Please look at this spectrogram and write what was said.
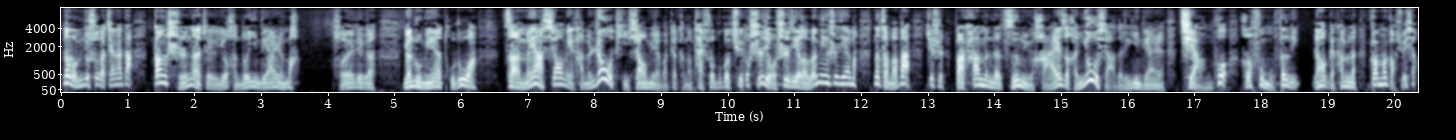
那我们就说到加拿大，当时呢，这个有很多印第安人吧，所谓这个原住民啊、土著啊。怎么样消灭他们？肉体消灭吧，这可能太说不过去。都十九世纪了，文明世界吗？那怎么办？就是把他们的子女、孩子很幼小的这个印第安人强迫和父母分离，然后给他们呢专门搞学校，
